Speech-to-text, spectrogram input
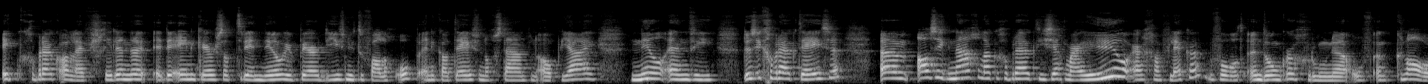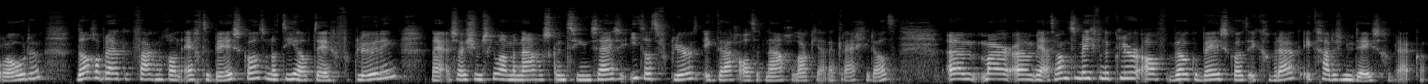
ik gebruik allerlei verschillende. De ene keer is dat Trint Nail Repair. Die is nu toevallig op. En ik had deze nog staan van OPI. Nail Envy. Dus ik gebruik deze. Um, als ik nagellakken gebruik die zeg maar heel erg gaan vlekken, bijvoorbeeld een donkergroene of een knalrode, dan gebruik ik vaak nog wel een echte basecoat, omdat die helpt tegen verkleuring. Nou ja, zoals je misschien wel aan mijn nagels kunt zien, zijn ze iets wat verkleurd. Ik draag altijd nagellak, ja dan krijg je dat. Um, maar um, ja, het hangt een beetje van de kleur af welke basecoat ik gebruik. Ik ga dus nu deze gebruiken.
